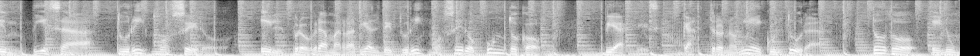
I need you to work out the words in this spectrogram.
Empieza Turismo Cero, el programa radial de turismocero.com. Viajes, gastronomía y cultura, todo en un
